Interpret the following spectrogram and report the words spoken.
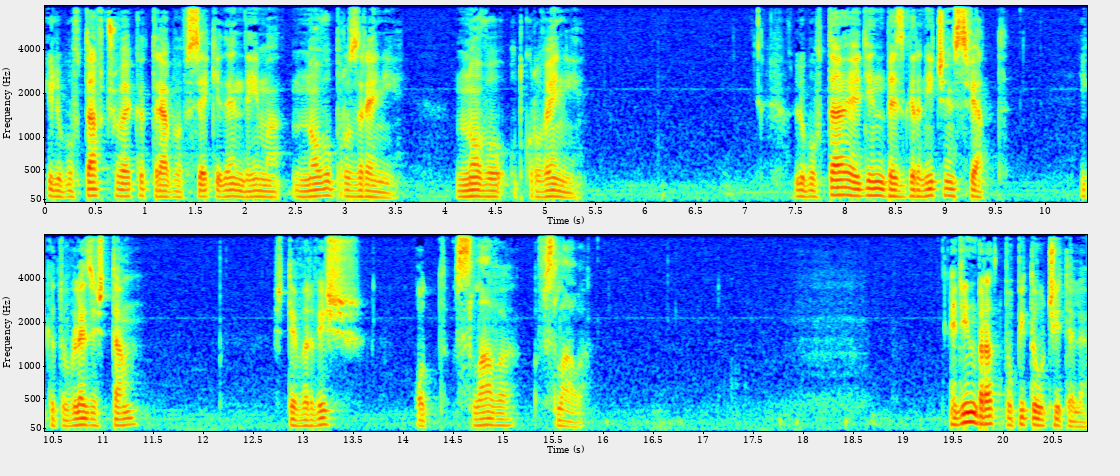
и любовта в човека трябва всеки ден да има ново прозрение, ново откровение. Любовта е един безграничен свят и като влезеш там, ще вървиш от слава в слава. Един брат попита учителя.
